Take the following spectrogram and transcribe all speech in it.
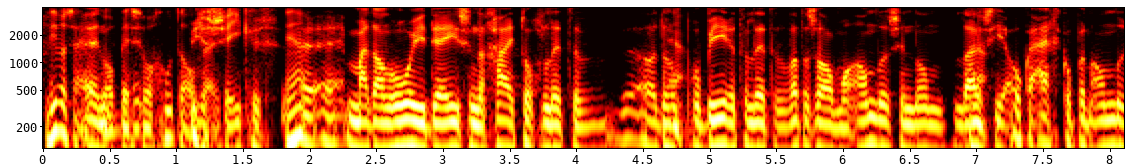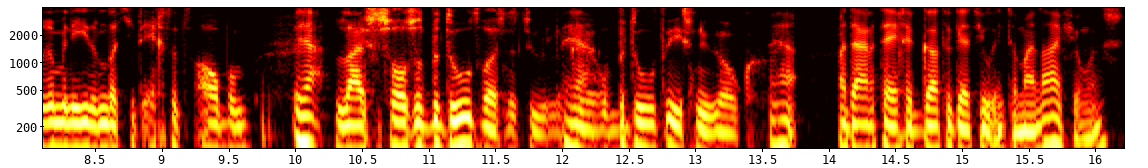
die was eigenlijk wel best wel goed altijd. Jazeker. Ja. Eh, eh, maar dan hoor je deze en dan ga je toch letten, uh, dan proberen te letten wat is allemaal anders. En dan luister je ook eigenlijk op een andere manier dan dat je het echt het album Ja. luistert zoals het bedoeld was natuurlijk. Eh, Of bedoeld is nu ook. Ja, maar daarentegen Got to Get You Into My Life, jongens.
